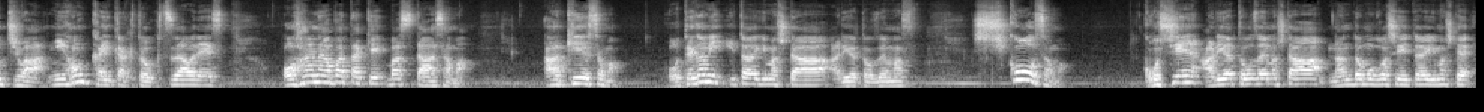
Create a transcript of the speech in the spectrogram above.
こんにちは。日本改革党靴沢です。お花畑バスター様、昭恵様、お手紙いただきました。ありがとうございます。志功様、ご支援ありがとうございました。何度もご支援いただきまして、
